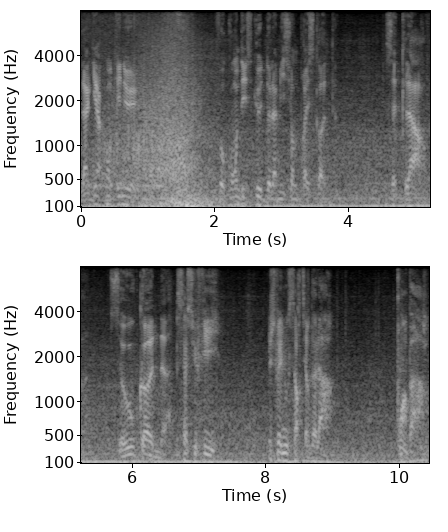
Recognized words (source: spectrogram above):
La guerre continue. Faut qu'on discute de la mission de Prescott. Cette larve, ce Wukon. Ça suffit. Je vais nous sortir de là. Point barre.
